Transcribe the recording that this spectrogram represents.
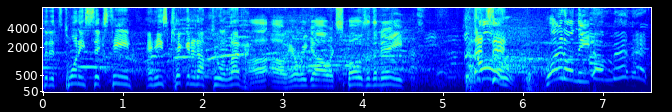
That it's 2016 and he's kicking it up to 11. Uh-oh, here we go. Exposing the knee. That's oh, Right on the... A minute.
